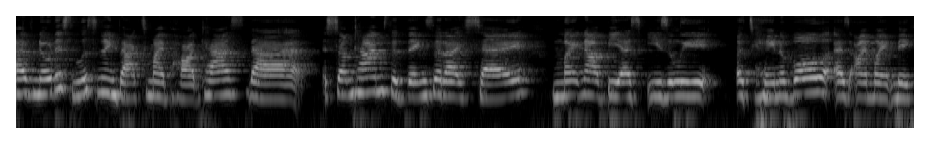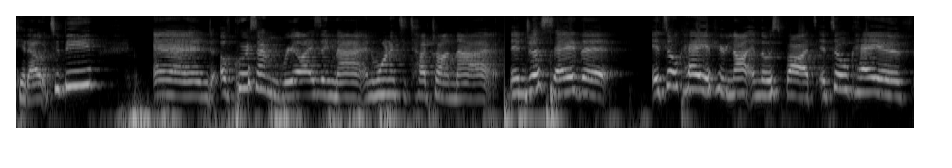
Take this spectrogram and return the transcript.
I've noticed listening back to my podcast that sometimes the things that I say might not be as easily attainable as I might make it out to be. And of course, I'm realizing that and wanted to touch on that and just say that it's okay if you're not in those spots. It's okay if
